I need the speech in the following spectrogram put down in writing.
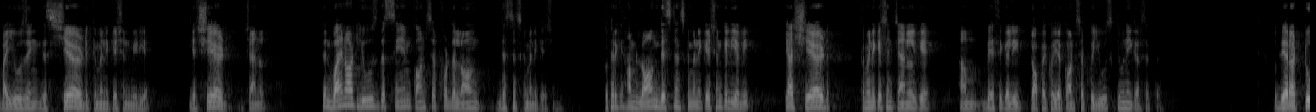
by using this shared communication media یا shared channel then why not use the same concept for the long distance communication تو پھر ہم لانگ ڈسٹینس کمیونیکیشن کے لیے بھی کیا شیئرڈ کمیونیکیشن چینل کے ہم بیسیکلی ٹاپک کو یا کانسیپٹ کو یوز کیوں نہیں کر سکتے؟ There are two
